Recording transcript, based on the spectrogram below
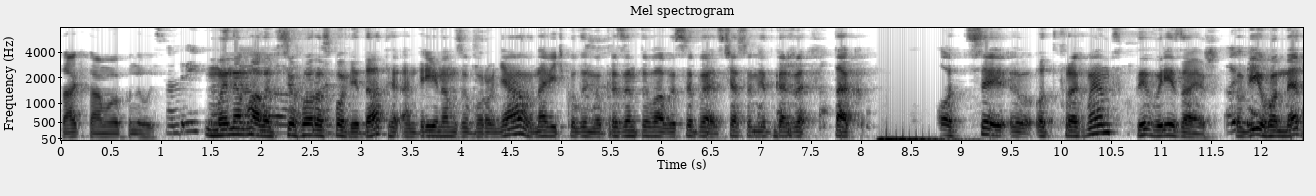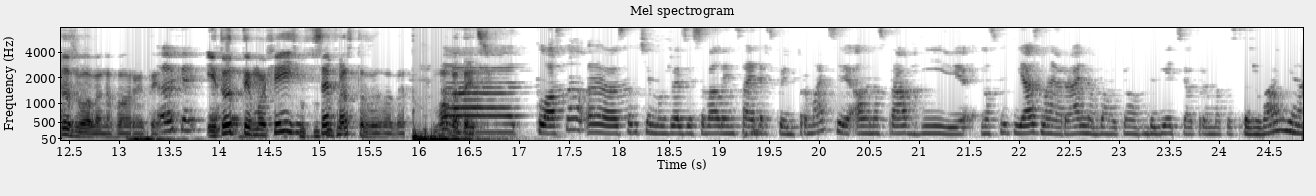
так там і опинилися. Андрій Ми не мали б цього розповідати. Андрій нам забороняв, навіть коли ми презентували себе. З часом він каже: так, от цей е, от фрагмент ти вирізаєш. Окей. Тобі його не дозволено говорити. Окей. І тут Тимофій все просто виводив. Молодець. А, класно. Е, Слухачі, ми вже з'ясували інсайдерську інформацію, але насправді, наскільки я знаю, реально багатьом вдається отримати стажування.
